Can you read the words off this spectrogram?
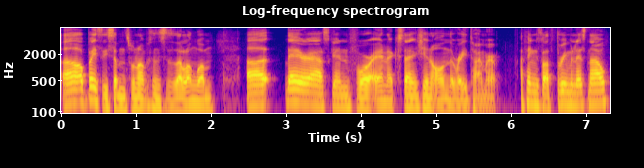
Uh, I'll basically sum this one up since it's a long one. Uh, they're asking for an extension on the raid timer. I think it's about three minutes now.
